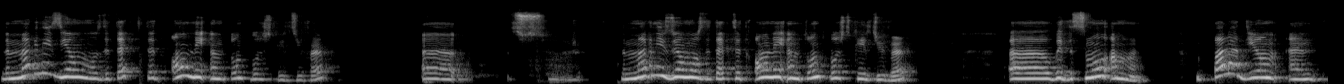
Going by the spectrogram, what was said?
The magnesium was detected only in Tonbush cultivar. Uh, sorry. The magnesium was detected only in Tonbush cultivar uh, with a small amount. Palladium and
